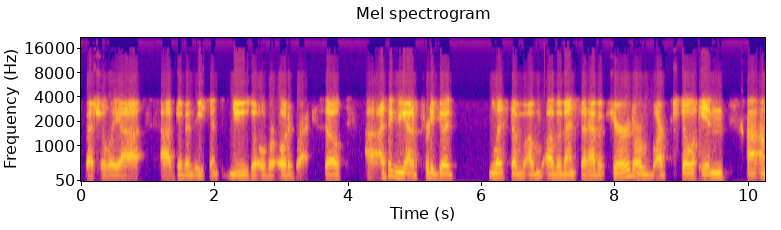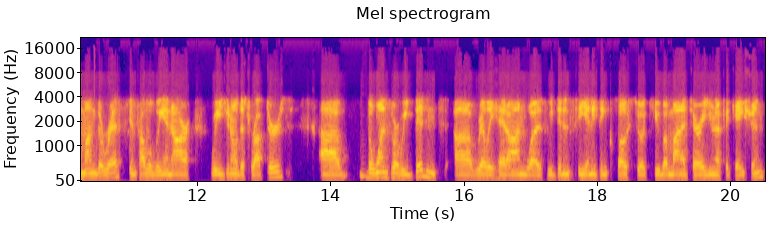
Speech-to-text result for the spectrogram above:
especially uh, uh, given recent news over Odebrecht. So uh, I think we got a pretty good list of, of, of, events that have occurred or are still in among the risks and probably in our regional disruptors. the ones where we didn't really hit on was we didn't see anything close to a Cuba monetary unification.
